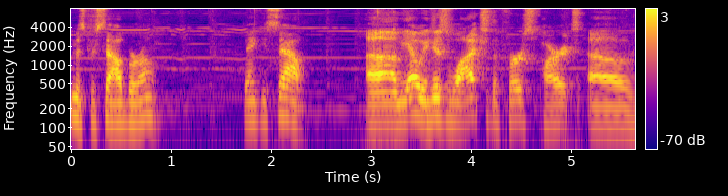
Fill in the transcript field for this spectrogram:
Mr. Sal Barone. Thank you, Sal. Um, yeah, we just watched the first part of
